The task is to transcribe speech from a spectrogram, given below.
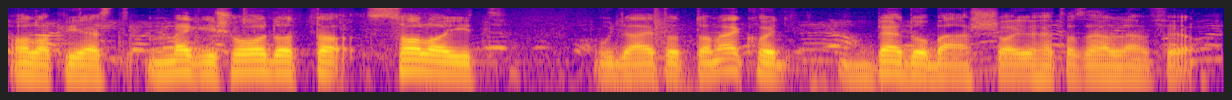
Alapi ezt meg is oldotta. Szalait úgy állította meg, hogy bedobással jöhet az ellenfél.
